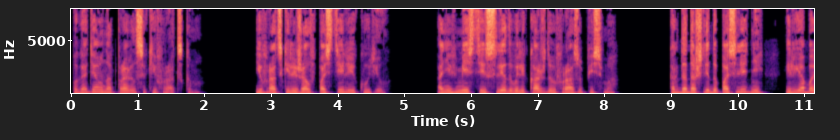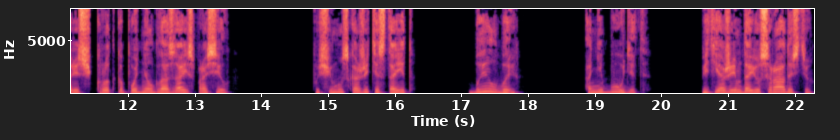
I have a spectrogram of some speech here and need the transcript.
Погодя, он отправился к Ефратскому. Ефратский лежал в постели и курил. Они вместе исследовали каждую фразу письма. Когда дошли до последней, Илья Борисович кротко поднял глаза и спросил. «Почему, скажите, стоит «был бы», а не «будет»? Ведь я же им даю с радостью.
